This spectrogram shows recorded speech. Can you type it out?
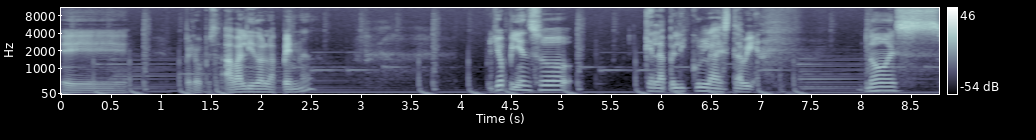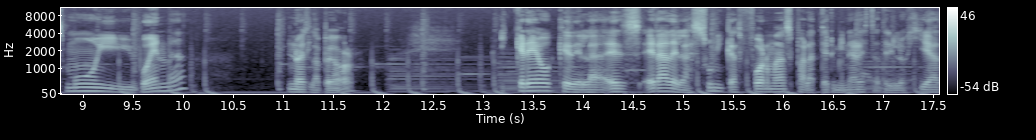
Eh, pero pues ha valido la pena. Yo pienso que la película está bien. No es muy buena. No es la peor. Y creo que de la, es, era de las únicas formas para terminar esta trilogía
